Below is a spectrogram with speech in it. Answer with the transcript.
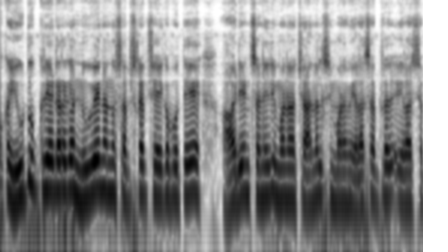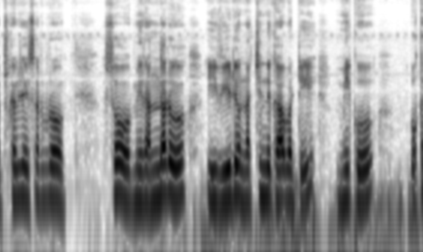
ఒక యూట్యూబ్ క్రియేటర్గా నువ్వే నన్ను సబ్స్క్రైబ్ చేయకపోతే ఆడియన్స్ అనేది మన ఛానల్స్ మనం ఎలా సబ్స్క్రైబ్ ఎలా సబ్స్క్రైబ్ చేస్తారు బ్రో? సో మీరందరూ ఈ వీడియో నచ్చింది కాబట్టి మీకు ఒక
